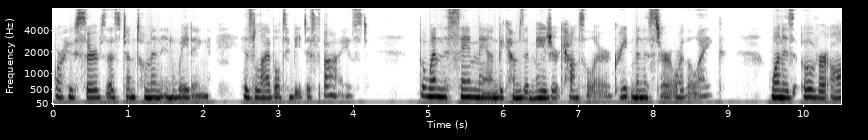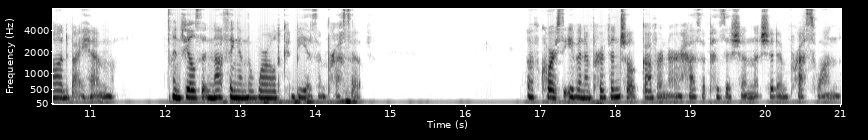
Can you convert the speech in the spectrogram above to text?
or who serves as gentleman in waiting, is liable to be despised. But when the same man becomes a major counselor, great minister, or the like, one is overawed by him and feels that nothing in the world could be as impressive. Of course, even a provincial governor has a position that should impress one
